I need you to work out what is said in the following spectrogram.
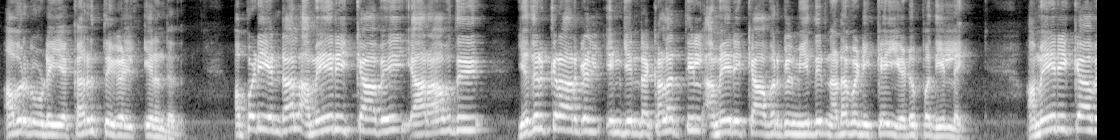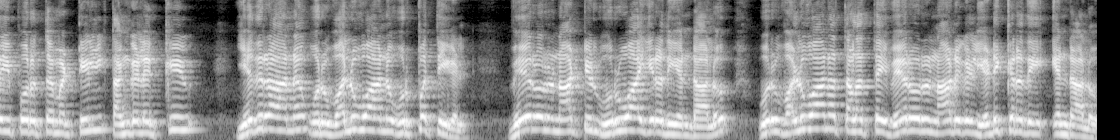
அவர்களுடைய கருத்துகள் இருந்தது. அப்படி என்றால் அமெரிக்காவை யாராவது எதிர்க்கிறார்கள் என்கின்ற களத்தில் அமெரிக்கா அவர்கள் மீது நடவடிக்கை எடுப்பதில்லை. அமெரிக்காவை பொறுத்தமட்டில் தங்களுக்கு எதிரான ஒரு வலுவான உற்பத்திகள் வேறொரு நாட்டில் உருவாகிறது என்றாலோ ஒரு வலுவான தளத்தை வேறொரு நாடுகள் எடுக்கிறது என்றாலோ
